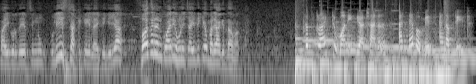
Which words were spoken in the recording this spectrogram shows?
ਭਾਈ ਗੁਰਦੇਵ ਸਿੰਘ ਨੂੰ ਪੁਲਿਸ ਚੱਕ ਕੇ ਲੈ ਕੇ ਗਈ ਆ। ਫਰਦਰ ਇਨਕੁਆਇਰੀ ਹੋਣੀ ਚਾਹੀਦੀ ਕਿ ਉਹ ਮਰਿਆ ਕਿੱਦਾਂ ਵਾ। Subscribe to One India channel and never miss an update.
